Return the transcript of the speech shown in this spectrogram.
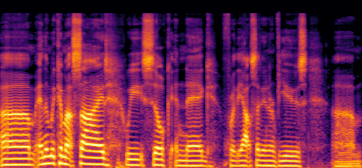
Um, and then we come outside, we silk and neg for the outside interviews. Um,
